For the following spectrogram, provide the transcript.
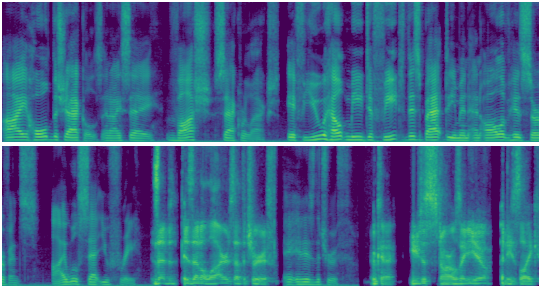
I hold the shackles and I say, Vosh Sacrolax, if you help me defeat this bat demon and all of his servants, I will set you free. Is that is that a lie or is that the truth? It is the truth. Okay. He just snarls at you and he's like,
